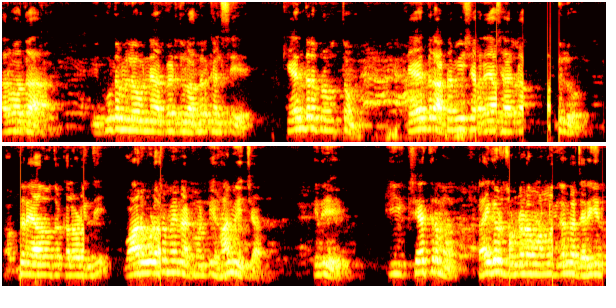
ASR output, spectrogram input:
తర్వాత ఈ కూటమిలో ఉన్న అభ్యర్థులు అందరూ కలిసి కేంద్ర ప్రభుత్వం కేంద్ర అటవీ శాఖ మంత్రులు అబ్దుల్ యాదవ్తో కలవడింది వారు కూడా అవసరమైనటువంటి హామీ ఇచ్చారు. ఇది ఈ క్షేత్రము టైగర్ ఉండడం వల్ల విధంగా జరిగింది.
